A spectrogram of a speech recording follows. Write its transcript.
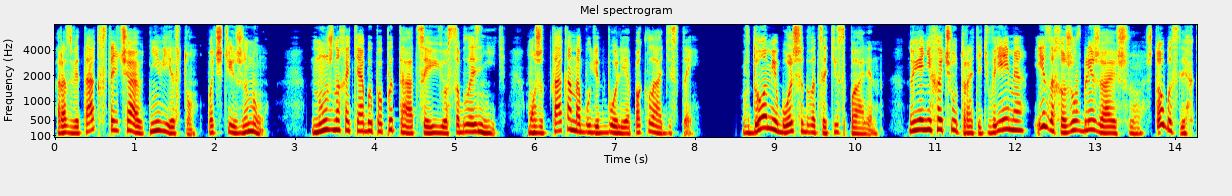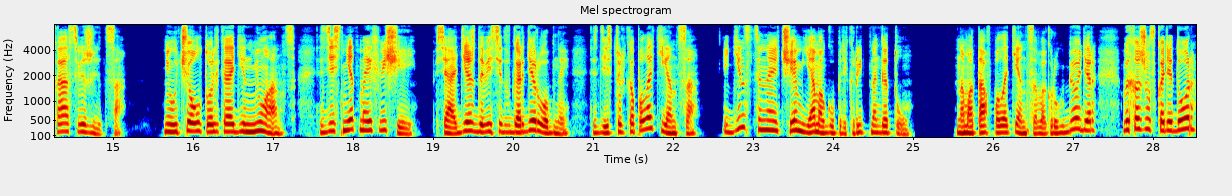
Разве так встречают невесту, почти жену? Нужно хотя бы попытаться ее соблазнить. Может, так она будет более покладистой. В доме больше 20 спален но я не хочу тратить время и захожу в ближайшую, чтобы слегка освежиться. Не учел только один нюанс. Здесь нет моих вещей. Вся одежда висит в гардеробной. Здесь только полотенце. Единственное, чем я могу прикрыть наготу. Намотав полотенце вокруг бедер, выхожу в коридор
